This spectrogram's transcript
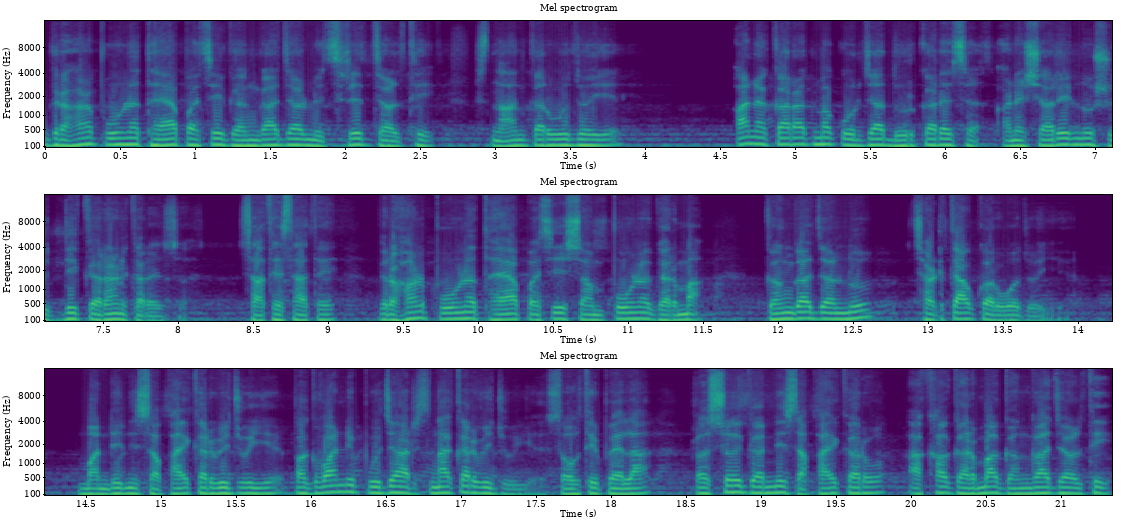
ગ્રહણ પૂર્ણ થયા પછી ગંગાજળ મિશ્રિત જળથી સ્નાન કરવું જોઈએ. આ નકારાત્મક ઊર્જા દૂર કરે છે અને શરીરનું શુદ્ધિકરણ કરે છે. સાથે સાથે ગ્રહણ પૂર્ણ થયા પછી સંપૂર્ણ ઘરમાં ગંગાજળનું છંટકાવ કરવો જોઈએ. મંદિરની સફાઈ કરવી જોઈએ, ભગવાનની પૂજા અર્ચના કરવી જોઈએ. સૌથી પહેલાં રસોઈ ઘરની સફાઈ કરો, આખા ઘરમાં ગંગાજળથી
